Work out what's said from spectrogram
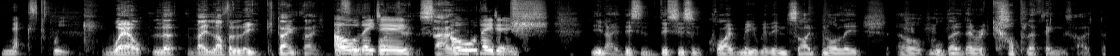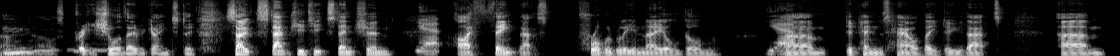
next week? Well, look, they love a leak, don't they? Oh, they the do. So, Oh, they do. You know, this is this isn't quite me with inside knowledge. Although there are a couple of things I, I, I was pretty sure they were going to do. So, stamp duty extension. Yeah, I think that's probably nailed on. yeah, Um, depends how they do that. Um,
